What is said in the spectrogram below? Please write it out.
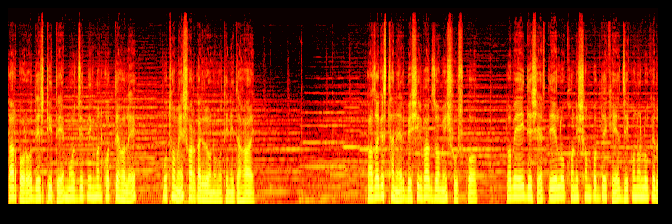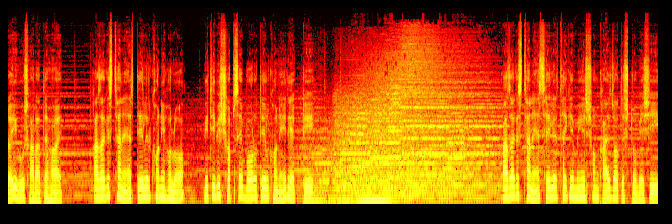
তারপরও দেশটিতে মসজিদ নির্মাণ করতে হলে প্রথমে সরকারের অনুমতি নিতে হয়। কাজাকিস্তানের বেশিরভাগ জমি শুষ্ক, তবে এই দেশের তেল ও খনিজ সম্পদ দেখে যে কোনো লোকেরই হুশ হারাতে হয়। কাজাখস্তানের তেলের খনি হল পৃথিবীর সবচেয়ে বড় তেল খনির একটি। কাজাকিস্তানে ছেলের থেকে মেয়ের সংখ্যায় যথেষ্ট বেশি।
